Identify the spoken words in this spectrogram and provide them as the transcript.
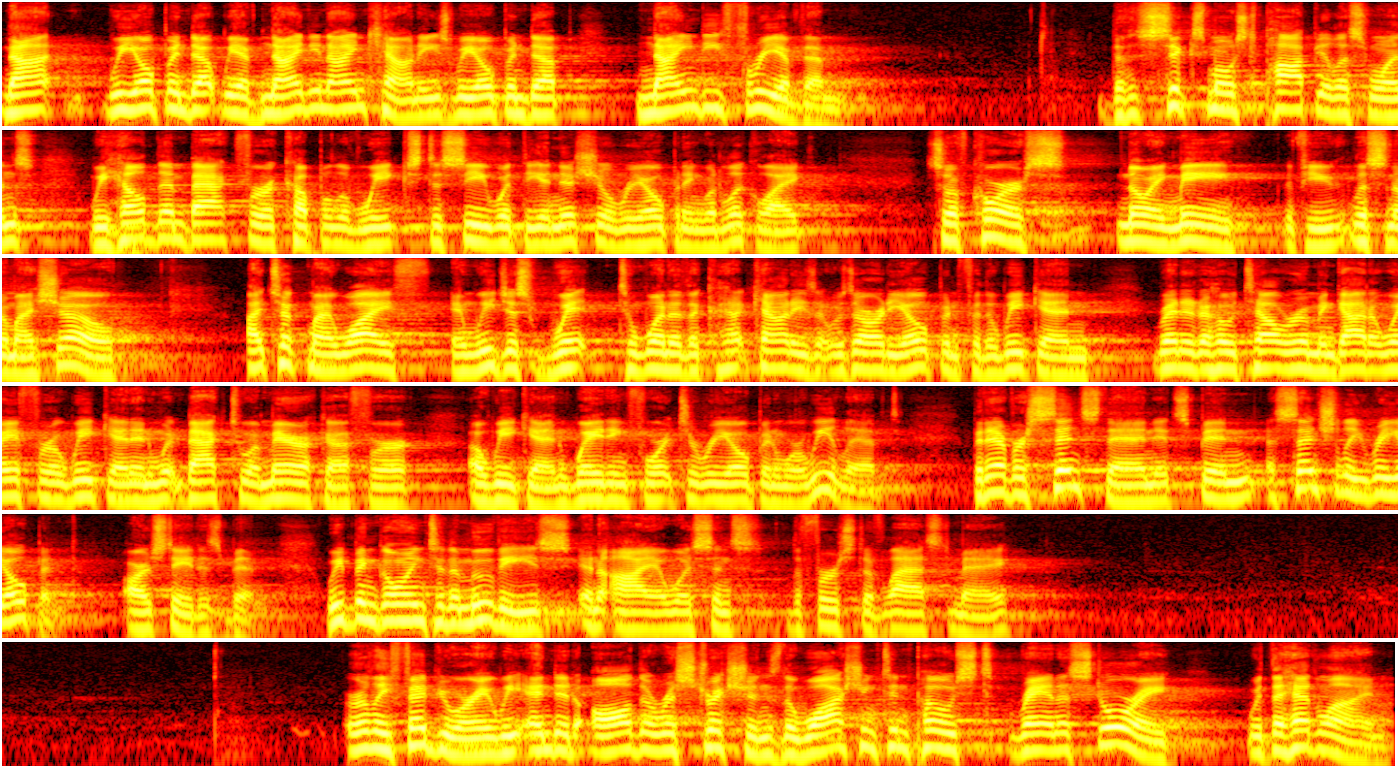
Not, we opened up, we have 99 counties, we opened up 93 of them. The six most populous ones, we held them back for a couple of weeks to see what the initial reopening would look like. So, of course, knowing me, if you listen to my show, I took my wife and we just went to one of the counties that was already open for the weekend, rented a hotel room and got away for a weekend and went back to America for a weekend, waiting for it to reopen where we lived. But ever since then, it's been essentially reopened our state has been. We've been going to the movies in Iowa since the first of last May. Early February, we ended all the restrictions. The Washington Post ran a story with the headline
